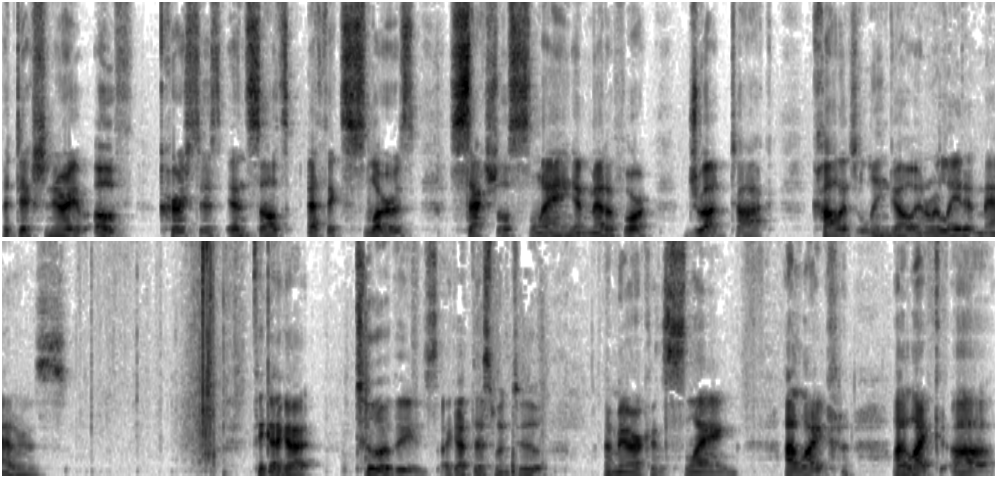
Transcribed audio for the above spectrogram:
a dictionary of oath, curses, insults, ethics, slurs, sexual slang and metaphor, drug talk, college lingo, and related matters. I think I got two of these. I got this one too, American slang. I like, I like uh,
